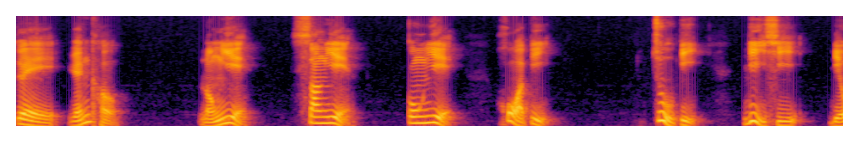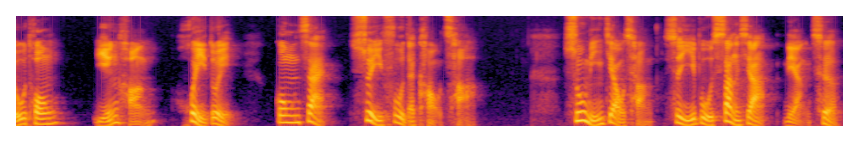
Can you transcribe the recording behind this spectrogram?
对人口、农业、商业、工业、货币、铸币》。利息、流通、银行、汇兑、公债、税负的考察。书名较长，是一部上下两册、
